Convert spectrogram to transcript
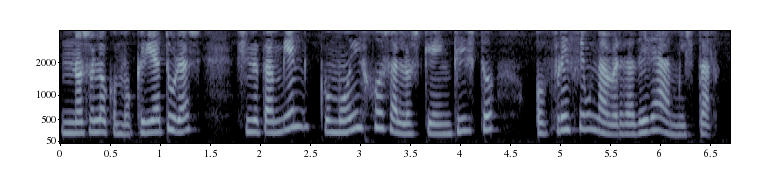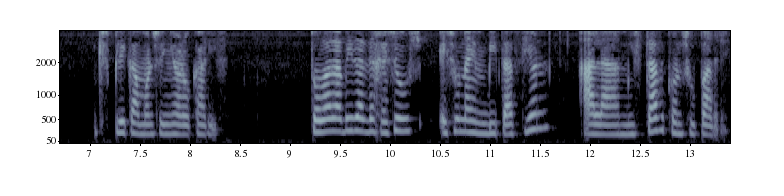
no solo como criaturas, sino también como hijos a los que en Cristo ofrece una verdadera amistad, explica Monseñor Ocariz. Toda la vida de Jesús es una invitación a la amistad con su Padre.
